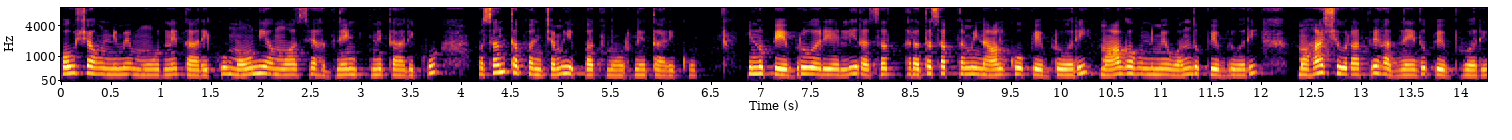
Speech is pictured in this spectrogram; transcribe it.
ಪೌಷ ಹುಣ್ಣಿಮೆ ಮೂರನೇ ತಾರೀಕು, ಮೌನಿ ಅಮಾವಾಸ್ಯೆ ಹದಿನೆಂಟನೇ ತಾರೀಕು, ವಸಂತ ಪಂಚಮಿ ಇಪ್ಪತ್ತ್ಮೂರನೇ ತಾರೀಕು. ಇನ್ನು ಫೆಬ್ರವರಿಯಲ್ಲಿ ರಸ, ರಥಸಪ್ತಮಿ ನಾಲ್ಕು ಫೆಬ್ರವರಿ, ಮಾಘ ಹುಣ್ಣಿಮೆ ಒಂದು ಫೆಬ್ರವರಿ, ಮಹಾಶಿವರಾತ್ರಿ ಹದಿನೈದು ಫೆಬ್ರವರಿ.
